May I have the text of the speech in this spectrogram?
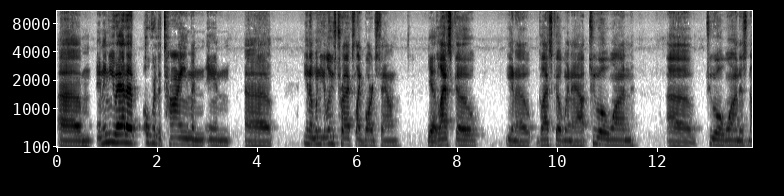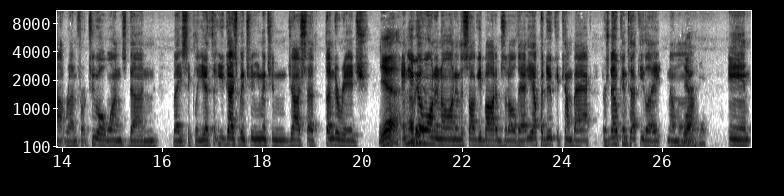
Um, and then you add up over the time and, and, uh, you know, when you lose tracks like Bardstown, yeah, Glasgow, you know, Glasgow went out 201, uh, 201 is not run for 201's done basically. You, th- you guys mentioned you mentioned Josh uh, Thunder Ridge, yeah, and you oh, go yeah. on and on, and the Soggy Bottoms and all that. Yeah, Paducah come back. There's no Kentucky Lake no more, yeah. and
